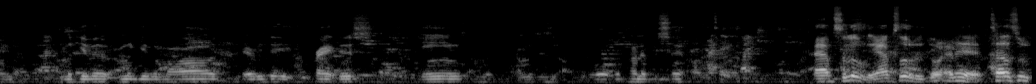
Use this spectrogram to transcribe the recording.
I'm, I'm gonna give it. I'm gonna give it my all every day. Practice, games. I'm, gonna- I'm gonna just go 100 percent all the time. Absolutely, absolutely. Go right ahead. Tell us who.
